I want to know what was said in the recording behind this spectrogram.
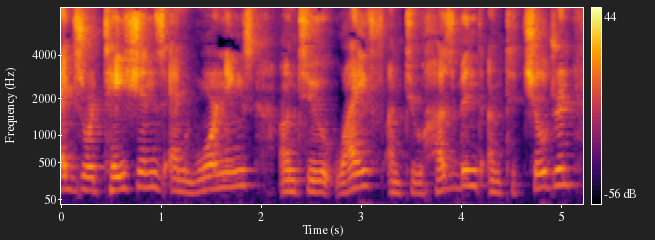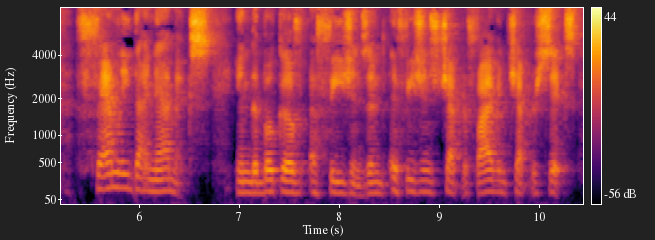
exhortations and warnings unto wife, unto husband, unto children, family dynamics in the book of Ephesians, in Ephesians chapter 5 and chapter 6.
